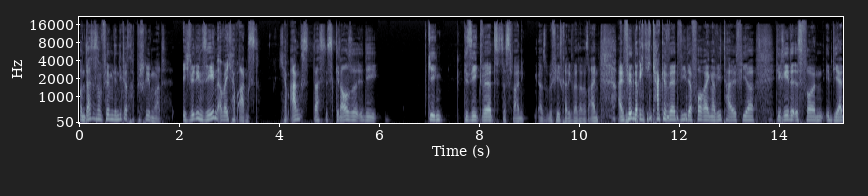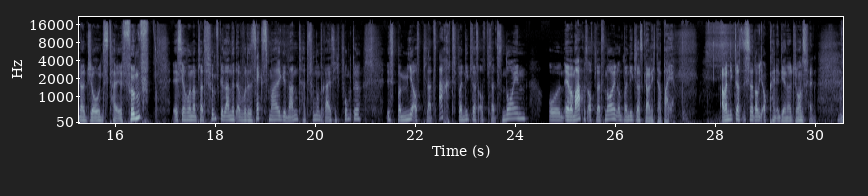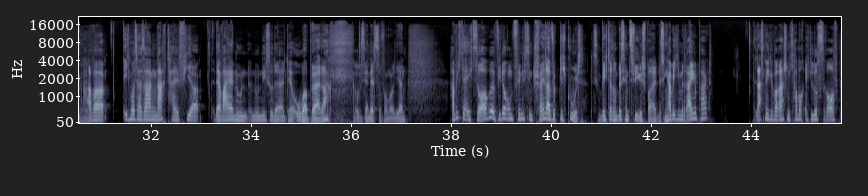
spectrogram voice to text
Und das ist ein Film, den Niklas gerade beschrieben hat. Ich will ihn sehen, aber ich habe Angst. Ich habe Angst, dass es genauso in die Gegend gesägt wird. Das war eine, also mir fiel gerade nichts weiteres ein. Ein Film, der richtig kacke wird, wie der Vorgänger, wie Teil 4. Die Rede ist von Indiana Jones Teil 5. Er ist ja wohl an Platz 5 gelandet, er wurde sechsmal genannt, hat 35 Punkte, ist bei mir auf Platz 8, bei Niklas auf Platz 9 und äh, bei Markus auf Platz 9 und bei Niklas gar nicht dabei. Aber Niklas ist ja, glaube ich, auch kein Indiana Jones-Fan. Nee. Aber ich muss ja sagen, nach Teil 4, der war ja nun, nun nicht so der, der Oberbörder, um es ja nett zu formulieren. Habe ich da echt Sorge? Wiederum finde ich den Trailer wirklich gut. Deswegen bin ich da so ein bisschen zwiegespalten. Deswegen habe ich ihn mit reingepackt. Lass mich überraschen, ich habe auch echt Lust drauf.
